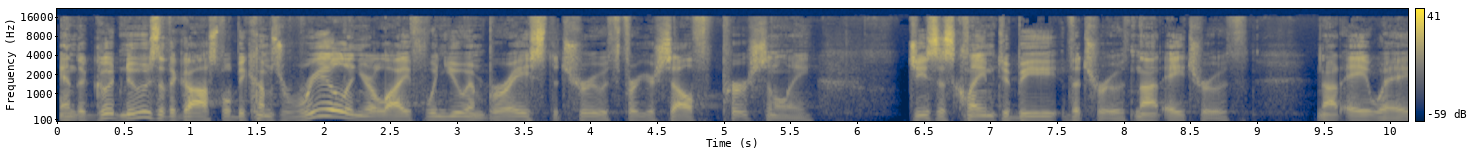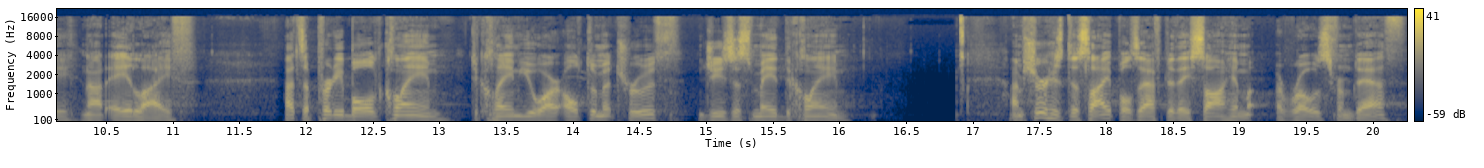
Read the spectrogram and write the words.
And the good news of the gospel becomes real in your life when you embrace the truth for yourself personally. Jesus claimed to be the truth, not a truth, not a way, not a life. That's a pretty bold claim to claim you are ultimate truth. Jesus made the claim. I'm sure his disciples, after they saw him arose from death,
